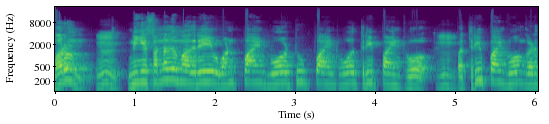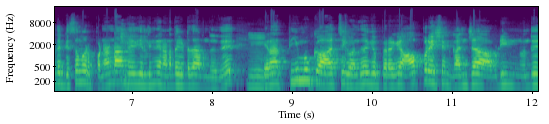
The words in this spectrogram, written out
வருண் நீங்க சொன்னது மாதிரி one point O two point O three point O இப்ப த்ரீ பாயிண்ட் ஓங்கிறது டிசம்பர் பன்னெண்டாம் தேதியில இருந்து நடந்துகிட்டு தான் இருந்தது. ஏன்னா திமுக ஆட்சிக்கு வந்ததுக்கு பிறகு ஆபரேஷன் கஞ்சா அப்படின்னு வந்து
